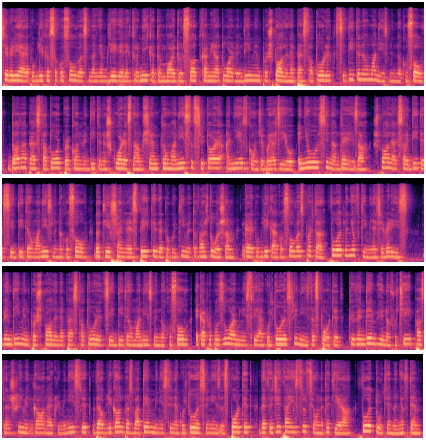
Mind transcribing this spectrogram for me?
Qeveria e Republikës së Kosovës në një mbledhje elektronike të mbajtur sot ka miratuar vendimin për shpalljen e pesë Shtatorit si Ditën e Humanizmit në Kosovë. Data pesë Shtator përkon me ditën e shkuarjes në amshim të humanistes shqiptare Anjezë Gonxhe Bojaxhiu, e njohur si Nënë Tereza. Shpallja e kësaj dite si Ditë e Humanizmit në Kosovë do të jetë shenjë respekti dhe përkujtimi të vazhdueshëm nga Republika e Kosovës për të, thuhet në njoftimin e Qeverisë. Vendimin për shpalljen e pesë shtatorit si Ditë e Humanizmit në Kosovë e ka propozuar Ministria e Kulturës, Rinisë dhe Sportit. Ky vendim hyn në fuqi pas nënshkrimit nga ana e kryeministrit dhe obligon për zbatim Ministrinë e Kulturës, Rinisë dhe Sportit dhe të gjitha institucionet e tjera, thuhet tutje në njoftim.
